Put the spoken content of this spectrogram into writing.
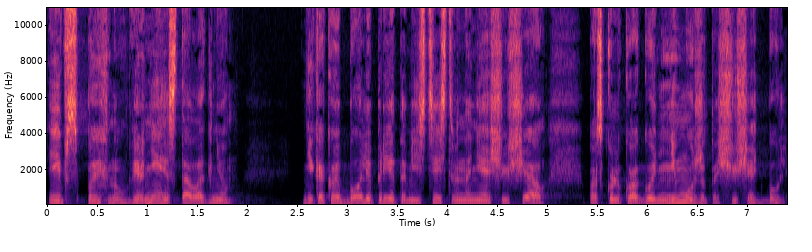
и вспыхнул, вернее, стал огнем. Никакой боли при этом, естественно, не ощущал, поскольку огонь не может ощущать боль.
